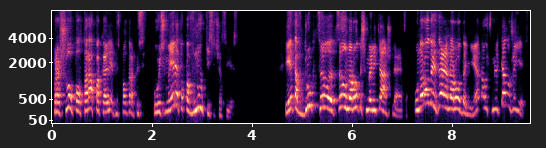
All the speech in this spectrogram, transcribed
прошло полтора поколения, то есть полтора, то есть у Ишмаэля только внуки сейчас есть. И это вдруг целый, целый народ ишмаэлитян шляется. У народа Израиля народа нет, а у ишмаэлитян уже есть.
